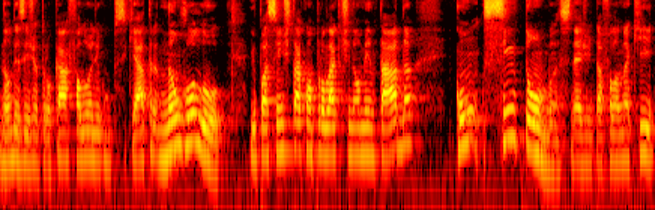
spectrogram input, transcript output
não deseja trocar, falou ali com o psiquiatra, não rolou. E o paciente está com a prolactina aumentada com sintomas, né? A gente está falando aqui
